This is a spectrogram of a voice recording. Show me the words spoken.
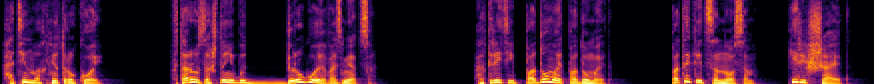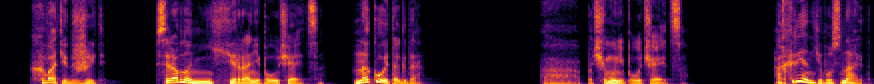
Один махнет рукой, второй за что-нибудь другое возьмется. А третий подумает-подумает, потыкается носом и решает. Хватит жить. Все равно ни хера не получается. На кой тогда? А почему не получается? А хрен его знает.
